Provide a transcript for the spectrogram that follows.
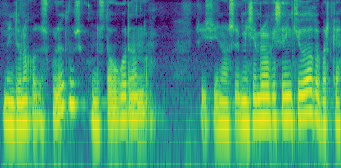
in mente una cosa, scusate un secondo, stavo guardando. Sì, sì, no, mi sembrava che si era inchiodato perché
